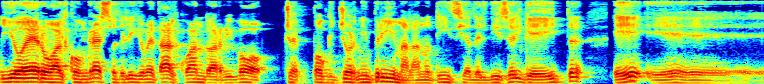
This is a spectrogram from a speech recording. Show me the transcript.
Io ero al congresso dell'Iga Metal quando arrivò, cioè pochi giorni prima, la notizia del Dieselgate e, e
